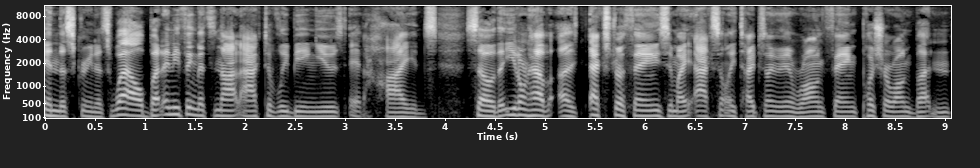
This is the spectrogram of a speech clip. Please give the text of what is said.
in the screen as well. But anything that's not actively being used, it hides so that you don't have uh, extra things. You might accidentally type something the wrong thing, push a wrong button.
